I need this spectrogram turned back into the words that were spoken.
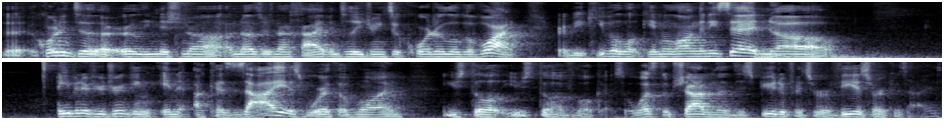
The, according to the early Mishnah, a is not chayiv until he drinks a quarter lug of wine. Rabbi Akiva came along and he said, no, even if you're drinking in a kazayas worth of wine, you still you still have loka. So what's the shot in the dispute if it's a revius or a kazayas?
